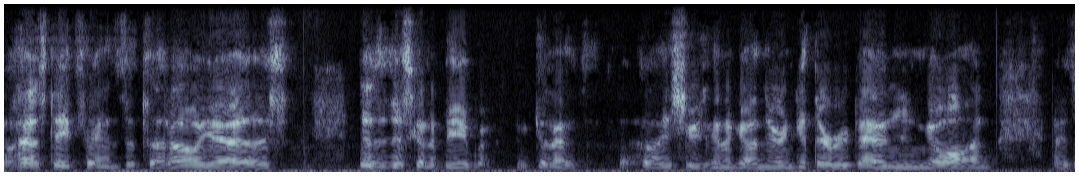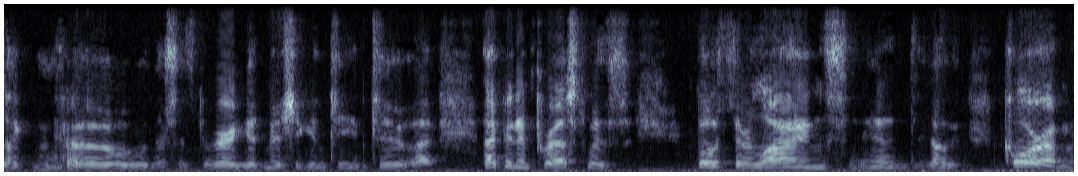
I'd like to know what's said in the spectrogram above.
Ohio State fans that thought, oh yeah, this this is just going to be going to OSU is going to go in there and get their revenge and go on. I was like, no, this is a very good Michigan team too. I, I've been impressed with both their lines, and you know, Corum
